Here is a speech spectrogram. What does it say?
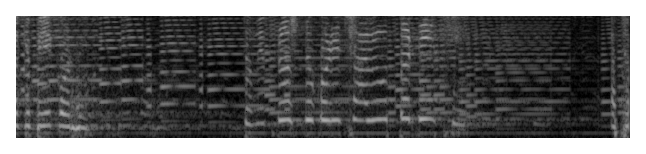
আমাকে বিয়ে করবে। তুমি প্রশ্ন করেছ আমি উত্তর দিয়েছি। আচ্ছা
